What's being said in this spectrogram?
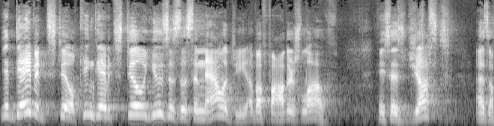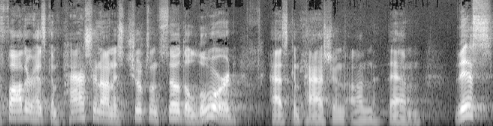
Yet David still, King David still uses this analogy of a father's love. He says, Just as a father has compassion on his children, so the Lord has compassion on them. This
